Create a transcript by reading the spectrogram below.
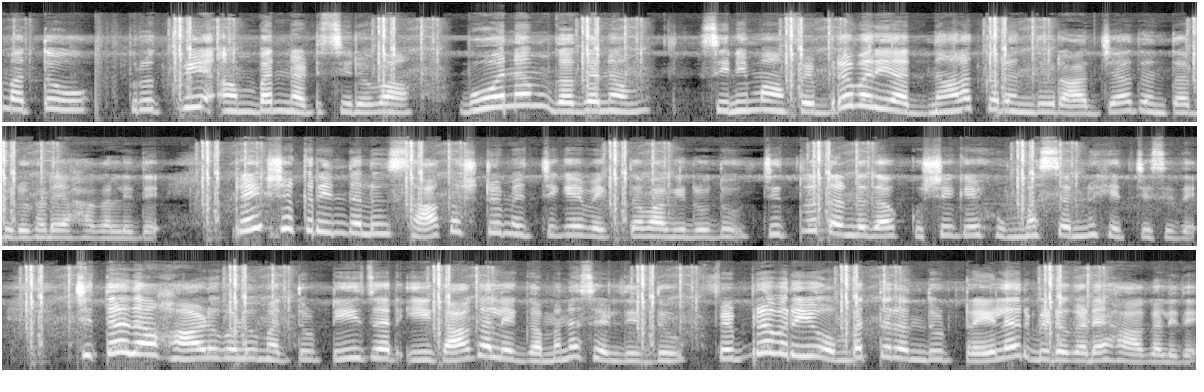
ಮತ್ತು ಪೃಥ್ವಿ ಅಂಬನ್ ನಟಿಸಿರುವ ಭುವನಂ ಗಗನಂ ಸಿನಿಮಾ ಫೆಬ್ರವರಿ ಹದಿನಾಲ್ಕರಂದು ರಾಜ್ಯಾದ್ಯಂತ ಬಿಡುಗಡೆ ಆಗಲಿದೆ ಪ್ರೇಕ್ಷಕರಿಂದಲೂ ಸಾಕಷ್ಟು ಮೆಚ್ಚುಗೆ ವ್ಯಕ್ತವಾಗಿರುವುದು ಚಿತ್ರತಂಡದ ಖುಷಿಗೆ ಹುಮ್ಮಸ್ಸನ್ನು ಹೆಚ್ಚಿಸಿದೆ. ಚಿತ್ರದ ಹಾಡುಗಳು ಮತ್ತು ಟೀಸರ್ ಈಗಾಗಲೇ ಗಮನ ಸೆಳೆದಿದ್ದು, ಫೆಬ್ರವರಿ ಒಂಬತ್ತರಂದು ಟ್ರೇಲರ್ ಬಿಡುಗಡೆ ಆಗಲಿದೆ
